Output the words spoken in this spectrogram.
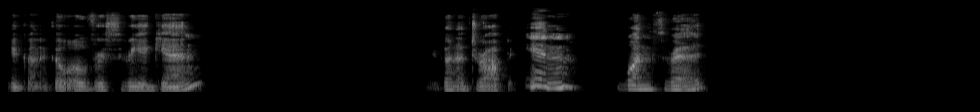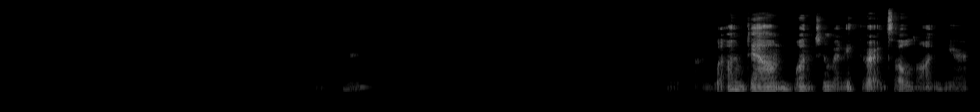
You're going to go over three again. You're going to drop in one thread. I'm down one too many threads. Hold on here.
